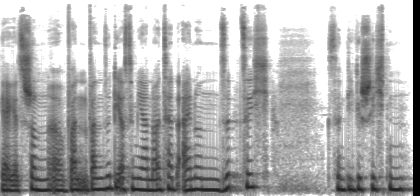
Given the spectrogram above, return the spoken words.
ja jetzt schon, äh, wann, wann sind die aus dem Jahr 1971? Sind die Geschichten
